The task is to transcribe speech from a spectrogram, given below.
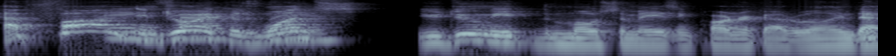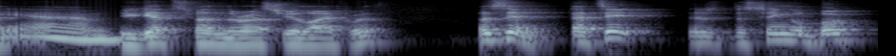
Have fun. Enjoy Because once you do meet the most amazing partner, God willing, that yeah. you get to spend the rest of your life with, Listen, that's it. There's the single book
